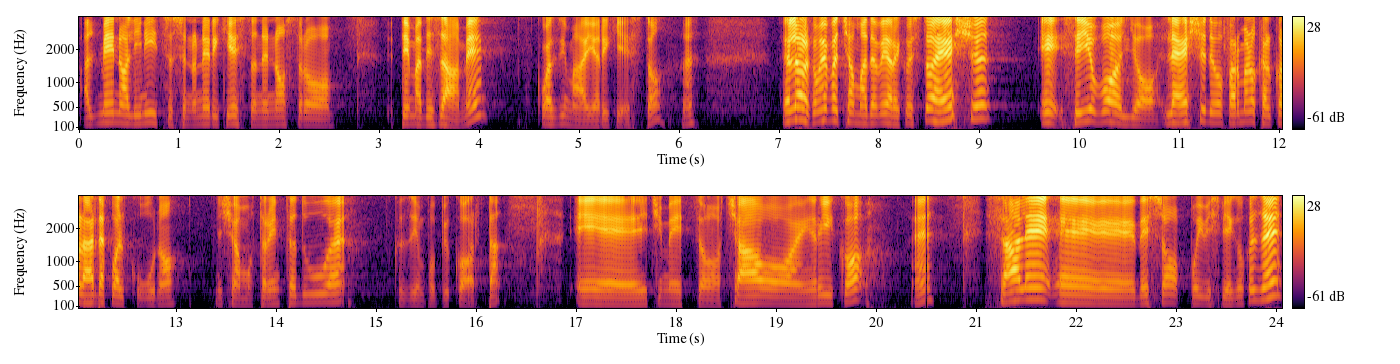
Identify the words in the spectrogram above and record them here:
almeno all'inizio se non è richiesto nel nostro tema d'esame, quasi mai è richiesto. Eh? E allora come facciamo ad avere questo hash? E se io voglio l'hash devo farmelo calcolare da qualcuno, diciamo 32, così un po' più corta, e ci metto ciao Enrico, eh? sale, eh, adesso poi vi spiego cos'è,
